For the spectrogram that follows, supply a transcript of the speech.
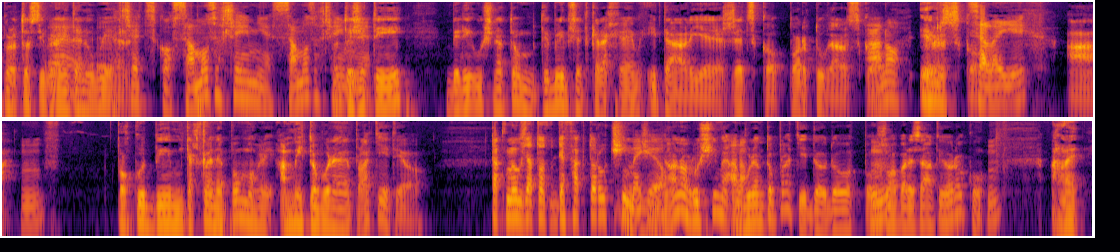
proto, proto si brali ten eh, úvěr. Řecko, samozřejmě, samozřejmě. Protože ty byli už na tom, ty byli před krachem Itálie, Řecko, Portugalsko, Ano. Irsko. Celé jich. A pokud by jim takhle nepomohli, a my to budeme platit, jo, Tak my už za to de facto ručíme, že jo? No ano, rušíme Ano. a budeme to platit do, do 58. roku. Ale n-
